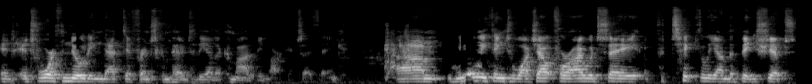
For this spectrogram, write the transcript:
it, it's worth noting that difference compared to the other commodity markets, I think. Um, the only thing to watch out for, I would say, particularly on the big ships,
